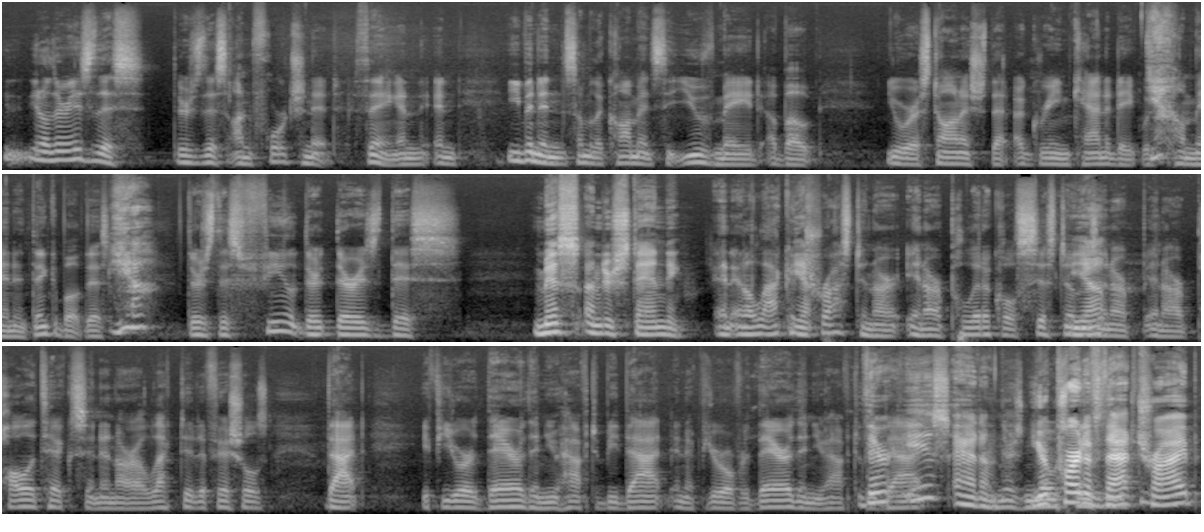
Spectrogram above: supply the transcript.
you know there is this there's this unfortunate thing and and even in some of the comments that you've made about you were astonished that a green candidate would Yeah. come in and think about this Yeah. there's this feel there there is this Misunderstanding. And, and a lack of Yeah. trust in our in our political systems Yeah. in our in our politics and in our elected officials that if you're there then you have to be that and if you're over there then you have to There be There is Adam. there's You're no part of that tribe.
